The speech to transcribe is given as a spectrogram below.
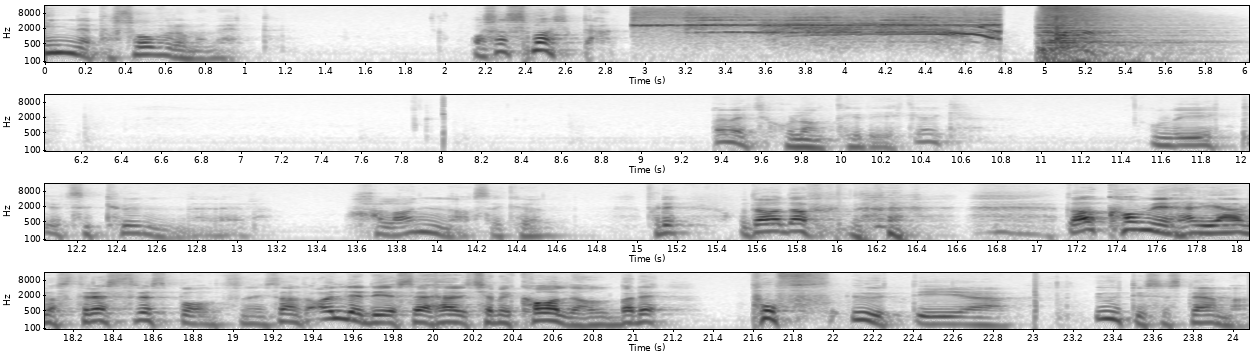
inne på soverommet mitt. Og så smalt det. Jeg vet ikke hvor lang tid det gikk. jeg. Om det gikk et sekund eller halvannet sekund. Det, og da, da, da kom den her jævla stressresponsen. Alle disse her kjemikaliene bare poff ut, i, eh, ut i systemet.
